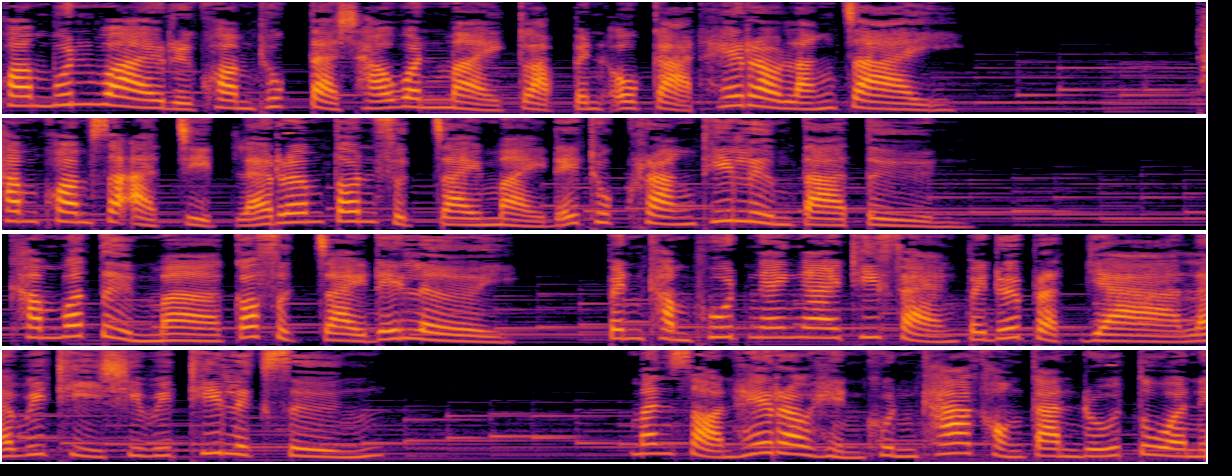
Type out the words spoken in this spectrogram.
ความวุ่นวายหรือความทุกข์แต่เช้าวันใหม่กลับเป็นโอกาสให้เราล้างใจทำความสะอาดจิตและเริ่มต้นฝึกใจใหม่ได้ทุกครั้งที่ลืมตาตื่นคำว่าตื่นมาก็ฝึกใจได้เลย เป็นคำพูดง่าย ๆ ที่แฝงไปด้วยปรัชญาและวิถีชีวิตที่ลึกซึ้ง มันสอนให้เราเห็นคุณค่าของการรู้ตัวใน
